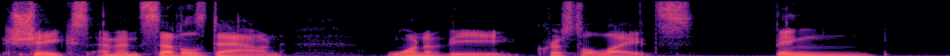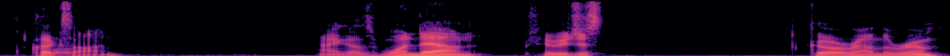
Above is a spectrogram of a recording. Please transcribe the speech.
shakes and then settles down. One of the crystal lights, bing, clicks on. And it goes one down. Should we just go around the room?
